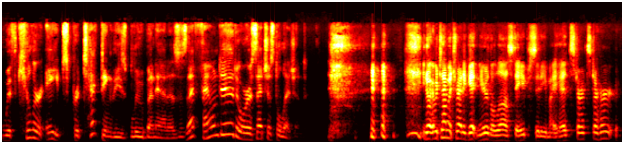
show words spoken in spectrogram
with killer apes protecting these blue bananas. Is that founded or is that just a legend? you know, every time I try to get near the lost ape city, my head starts to hurt.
